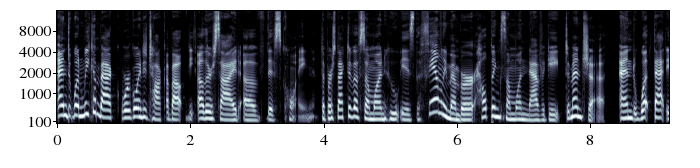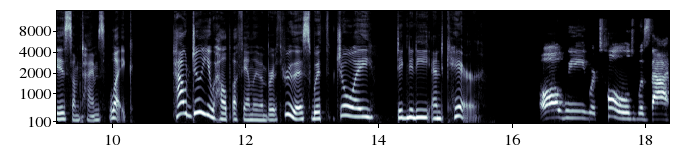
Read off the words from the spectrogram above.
And when we come back, we're going to talk about the other side of this coin the perspective of someone who is the family member helping someone navigate dementia, and what that is sometimes like. How do you help a family member through this with joy, dignity, and care? All we were told was that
